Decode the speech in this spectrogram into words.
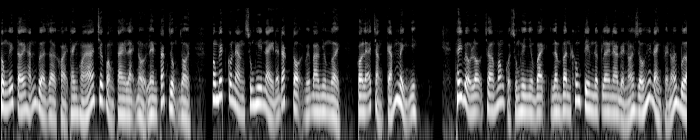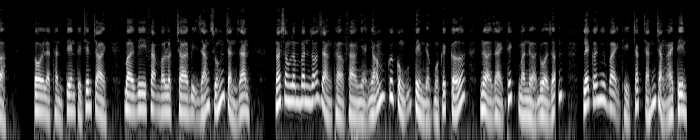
Không nghĩ tới hắn vừa rời khỏi thanh hóa, chiếc vòng tay lại nổi lên tác dụng rồi. Không biết cô nàng sung hy này đã đắc tội với bao nhiêu người? Có lẽ chẳng kém mình nhi thấy biểu lộ chờ mong của sung hy như vậy, lâm vân không tìm được lời nào để nói dối đành phải nói bừa. Tôi là thần tiên từ trên trời, bởi vì phạm vào luật trời bị giáng xuống trần gian. Nói xong lâm vân rõ ràng thở phào nhẹ nhõm, cuối cùng cũng tìm được một cái cớ, nửa giải thích mà nửa đùa giỡn. Lấy cớ như vậy thì chắc chắn chẳng ai tin,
